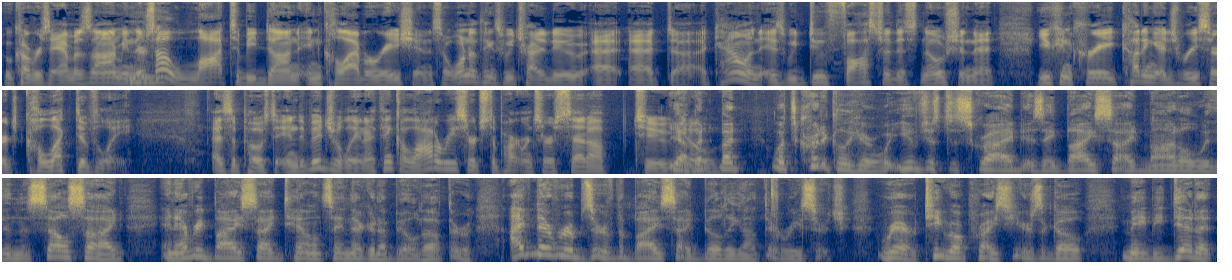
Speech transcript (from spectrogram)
who covers Amazon. I mean, there's a lot to be done in collaboration. So one of the things we try to do at at, uh, at Cowen is we do foster this notion that you can create cutting edge research collectively. As opposed to individually, and I think a lot of research departments are set up to Yeah, you know, but but what's critical here, what you've just described is a buy side model within the sell side, and every buy side talent saying they're going to build out their. I've never observed the buy side building out their research. Rare. T. Rowe Price years ago maybe did it.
